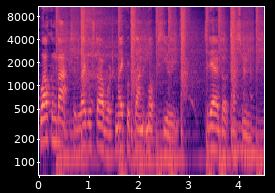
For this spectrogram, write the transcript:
Welcome back to the LEGO Star Wars Micro Planet MOC series. Today I've got Tatooine.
